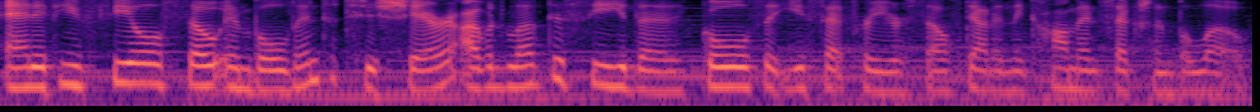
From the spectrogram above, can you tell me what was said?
And if you feel so emboldened to share, I would love to see the goals that you set for yourself down in the comment section below.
